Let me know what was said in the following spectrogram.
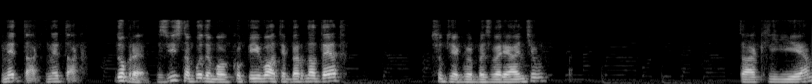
не так, не так. Добре, звісно, будемо копіювати Бернадет. Тут якби без варіантів. Так, є.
